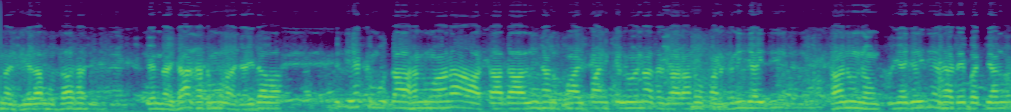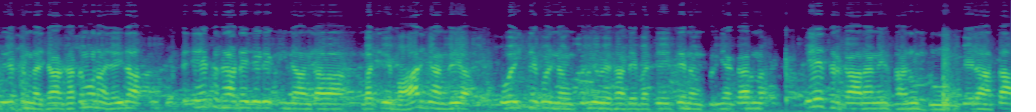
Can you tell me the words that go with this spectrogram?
ਨਸ਼ੇ ਦਾ ਮੁੱਦਾ ਸਾਡੇ ਤੇ ਨਸ਼ਾ ਖਤਮ ਹੋਣਾ ਚਾਹੀਦਾ ਵਾ। ਤੇ ਇੱਕ ਮੁੱਦਾ ਸਾਨੂੰ ਆ ਨਾ ਆਟਾ ਦਾਲ ਨਹੀਂ, ਸਾਨੂੰ 5-5 ਕਿਲੋ ਇਹਨਾਂ ਸਰਕਾਰਾਂ ਤੋਂ ਕਣਕ ਨਹੀਂ ਚਾਹੀਦੀ। ਸਾਨੂੰ ਨੌਕਰੀਆਂ ਚਾਹੀਦੀਆਂ, ਸਾਡੇ ਬੱਚਿਆਂ ਨੂੰ ਇੱਕ ਨਸ਼ਾ ਖਤਮ ਹੋਣਾ ਚਾਹੀਦਾ। ਤੇ ਇੱਕ ਸਾਡੇ ਜਿਹੜੇ ਕੀ ਨਾਂਦਾ ਵਾ, ਬੱਚੇ ਬਾਹਰ ਜਾਂਦੇ ਆ, ਉਹ ਇੱਥੇ ਕੋਈ ਨੌਕਰੀ ਹੋਵੇ, ਸਾਡੇ ਬੱਚੇ ਇੱਥੇ ਨੌਕਰੀਆਂ ਕਰਨ। ਇਹ ਸਰਕਾਰਾਂ ਨੇ ਸਾਨੂੰ ਡੋਬ ਕੇ ਰਾਤਾ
